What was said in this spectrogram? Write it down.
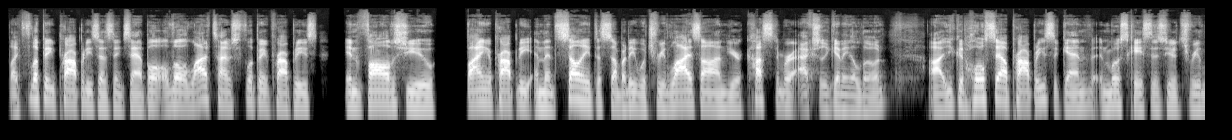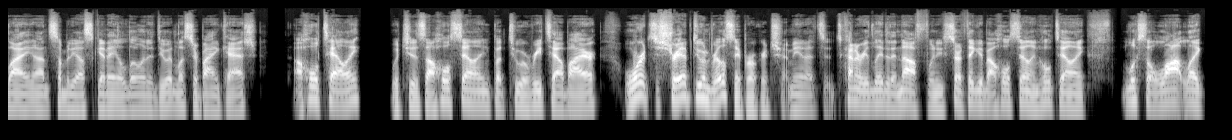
like flipping properties as an example. Although a lot of times flipping properties involves you buying a property and then selling it to somebody, which relies on your customer actually getting a loan. Uh, you could wholesale properties. Again, in most cases, it's relying on somebody else getting a loan to do it, unless they're buying cash. Uh, wholetailing, which is uh, wholesaling but to a retail buyer, or it's straight up doing real estate brokerage. I mean, it's, it's kind of related enough. When you start thinking about wholesaling, wholesaling looks a lot like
